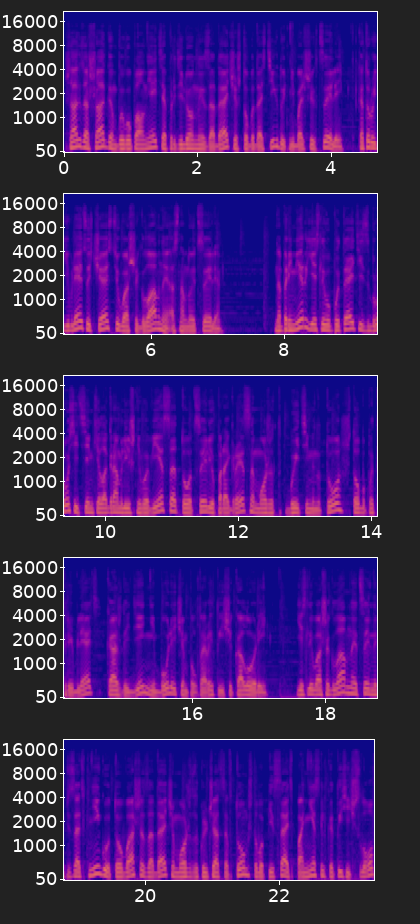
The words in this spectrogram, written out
Шаг за шагом вы выполняете определенные задачи, чтобы достигнуть небольших целей, которые являются частью вашей главной основной цели. Например, если вы пытаетесь сбросить 7 кг лишнего веса, то целью прогресса может быть именно то, чтобы потреблять каждый день не более чем полторы тысячи калорий – если ваша главная цель написать книгу, то ваша задача может заключаться в том, чтобы писать по несколько тысяч слов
